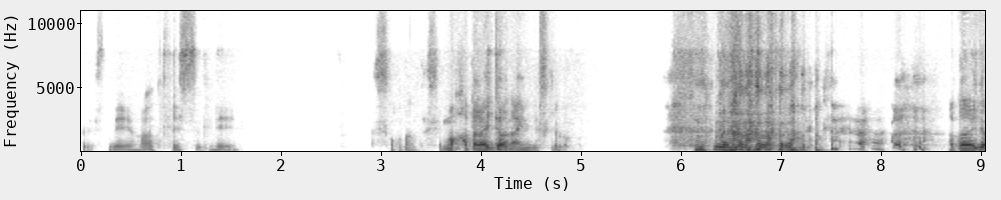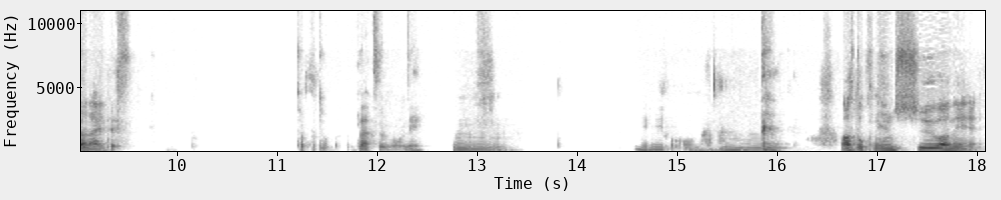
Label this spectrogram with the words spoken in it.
そうですね。ワードフェスね。そうなんですよ。まあ働いてはないんですけど。働いてはないです。ちょこちょこ雑務をね。うん。ねそうだな。あと今週はね、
